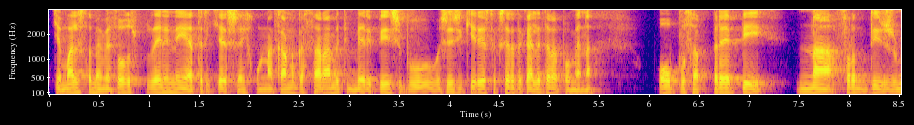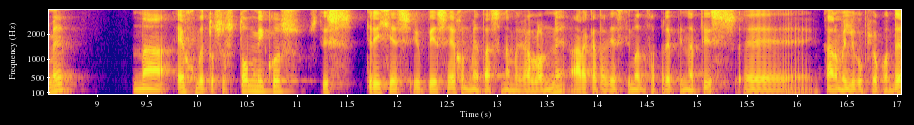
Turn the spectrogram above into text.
και μάλιστα με μεθόδους που δεν είναι ιατρικές, έχουν να κάνουν καθαρά με την περιποίηση που εσείς οι κυρίες θα ξέρετε καλύτερα από μένα, όπου θα πρέπει να φροντίζουμε να έχουμε το σωστό μήκος στις τρίχες οι οποίες έχουν μια τάση να μεγαλώνουν. Άρα, κατά διαστήματα θα πρέπει να τις ε, κάνουμε λίγο πιο κοντε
